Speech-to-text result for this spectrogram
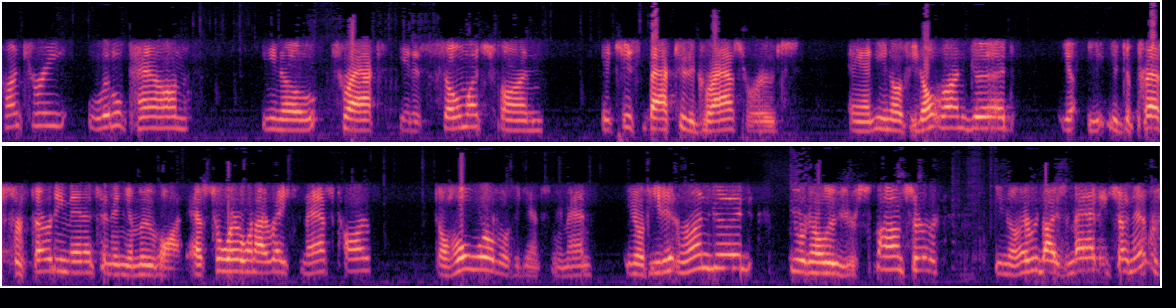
country little town, you know, tracks. It is so much fun. It's just back to the grassroots. And you know, if you don't run good, you, you depressed for 30 minutes and then you move on. As to where when I raced NASCAR, the whole world was against me, man. You know, if you didn't run good, you were going to lose your sponsor. You know, everybody's mad at each other. And it was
